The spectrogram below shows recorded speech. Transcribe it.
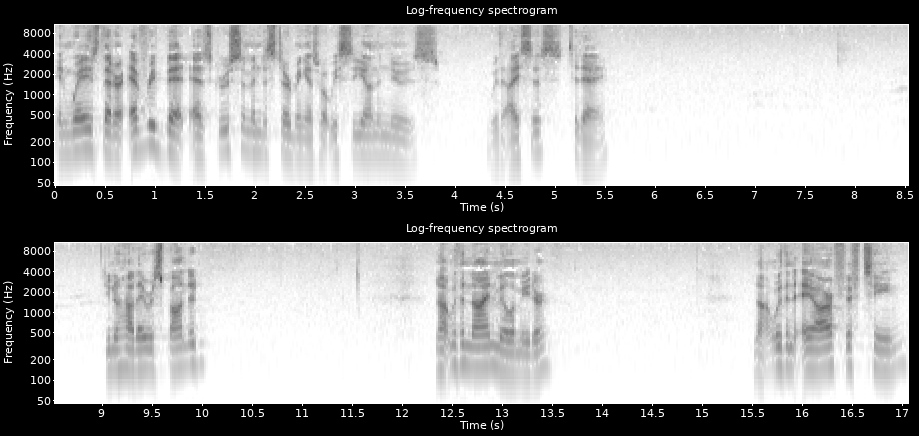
in ways that are every bit as gruesome and disturbing as what we see on the news with ISIS today. Do you know how they responded? Not with a 9 millimeter, not with an AR 15,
